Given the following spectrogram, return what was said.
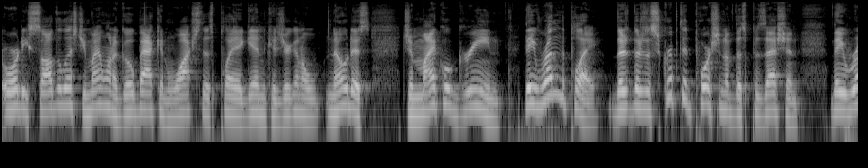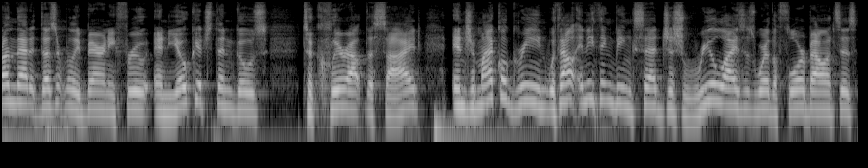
already saw the list, you might want to go back and watch this play again because you're going to notice JaMychal Green, they run the play. There's, there's a scripted portion of this possession. They run that, it doesn't really bear any fruit. And Jokic then goes to clear out the side. And JaMychal Green, without anything being said, just realizes where the floor balance is,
